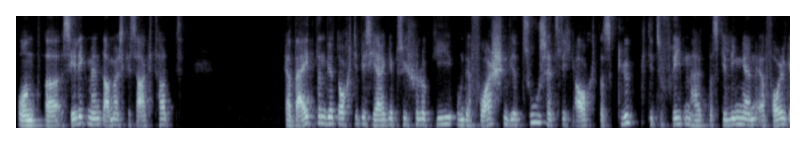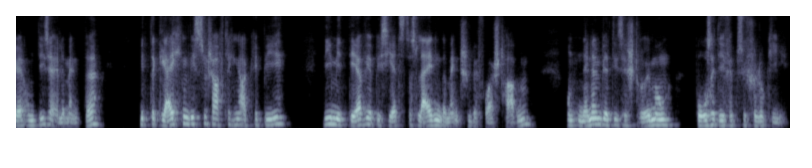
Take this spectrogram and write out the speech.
Und äh, Seligman damals gesagt hat, erweitern wir doch die bisherige Psychologie und erforschen wir zusätzlich auch das Glück, die Zufriedenheit, das Gelingen, Erfolge und diese Elemente mit der gleichen wissenschaftlichen Akribie, wie mit der wir bis jetzt das Leiden der Menschen beforscht haben und nennen wir diese Strömung positive Psychologie.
